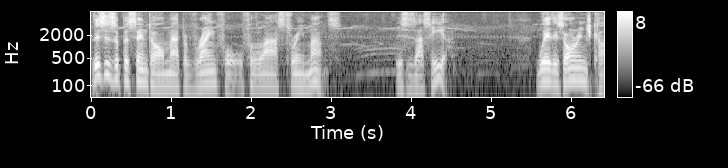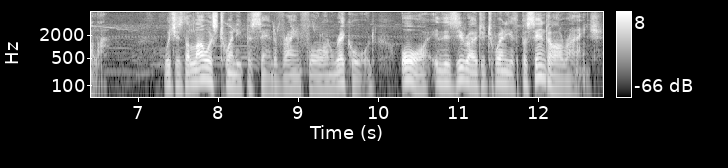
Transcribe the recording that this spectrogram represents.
This is a percentile map of rainfall for the last three months. This is us here. We're this orange colour, which is the lowest 20% of rainfall on record, or in the 0 to 20th percentile range.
